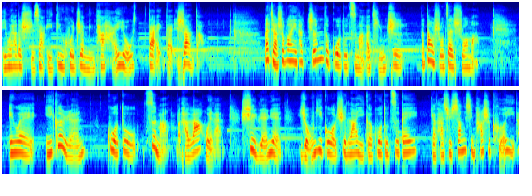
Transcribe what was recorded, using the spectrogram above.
因为他的实相一定会证明他还有待改善的。那假设万一他真的过度自满而停滞，那到时候再说嘛。因为一个人过度自满，把他拉回来，是远远容易过去拉一个过度自卑，要他去相信他是可以的。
